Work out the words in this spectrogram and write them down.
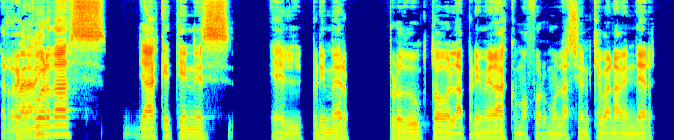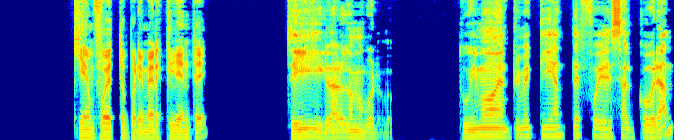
recuerdas, ya que tienes el primer producto, la primera como formulación que van a vender, ¿quién fue tu primer cliente? Sí, claro que me acuerdo. Tuvimos, el primer cliente fue Salcobran.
